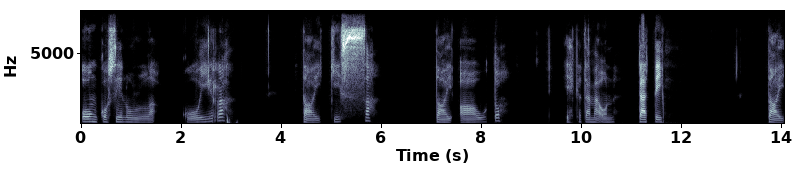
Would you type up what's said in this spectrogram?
Onko sinulla koira tai kissa tai auto? Ehkä tämä on täti tai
